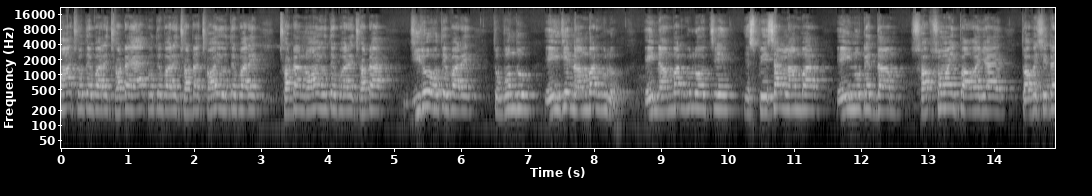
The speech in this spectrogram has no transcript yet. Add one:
পাঁচ হতে পারে, ছটা এক হতে পারে, ছটা ছয় হতে পারে, ছটা নয় হতে পারে, ছটা জিরো হতে পারে। তো বন্ধু, এই যে নাম্বারগুলো, এই নাম্বারগুলো হচ্ছে স্পেশাল নাম্বার এই নোটের দাম সব সময় পাওয়া যায়। তবে সেটা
